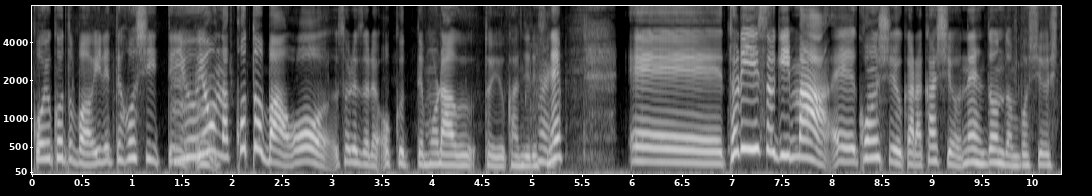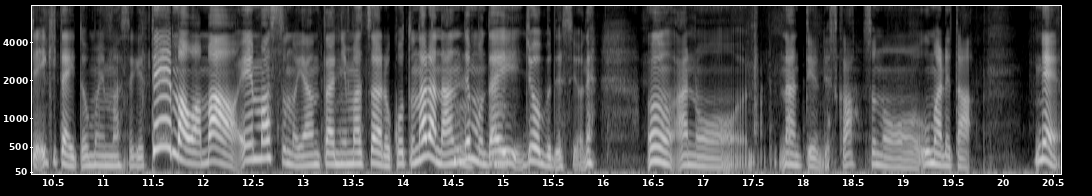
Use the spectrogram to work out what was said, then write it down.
こういう言葉を入れてほしいっていうような言葉をそれぞれ送ってもらうという感じですね。はえー取り急ぎまあ、えー今週から歌詞をねどんどん募集していきたいと思いますがテーマはまあ A マッソのヤンタンにまつわることなら何でも大丈夫ですよね。うん、あのなんて言うんですか？その生まれたね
